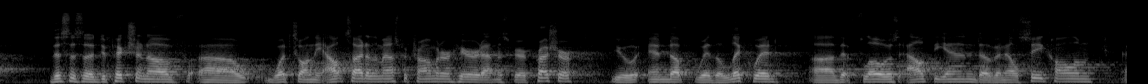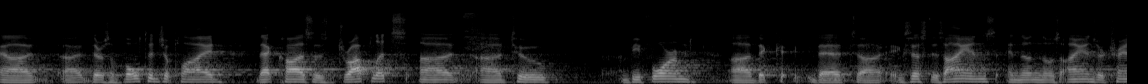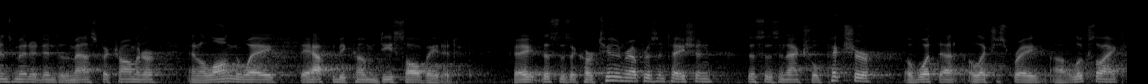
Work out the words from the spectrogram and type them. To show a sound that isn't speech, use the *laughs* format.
this is a depiction of uh, what's on the outside of the mass spectrometer here at atmospheric pressure you end up with a liquid uh, that flows out the end of an LC column. Uh, uh, there's a voltage applied that causes droplets uh, to be formed uh, that, that exist as ions and then those ions are transmitted into the mass spectrometer and along the way they have to become desolvated. Okay? This is a cartoon representation. This is an actual picture of what that electrospray looks like.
